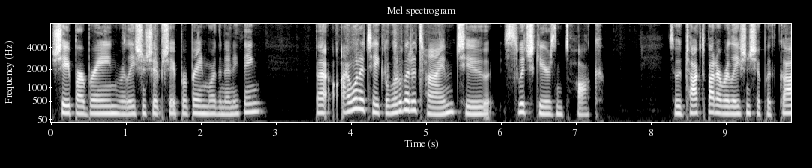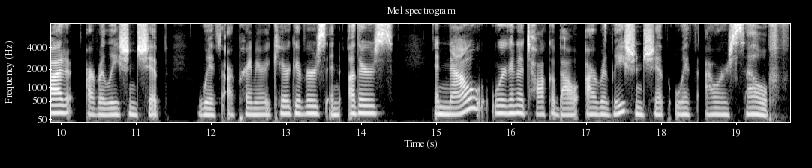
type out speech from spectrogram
shape our brain, relationships shape our brain more than anything. But I want to take a little bit of time to switch gears and talk. So we've talked about our relationship with God, our relationship with our primary caregivers and others. And now we're going to talk about our relationship with ourself.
